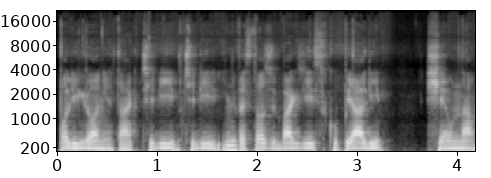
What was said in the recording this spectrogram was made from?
Poligonie, tak? Czyli, czyli inwestorzy bardziej skupiali się na e,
